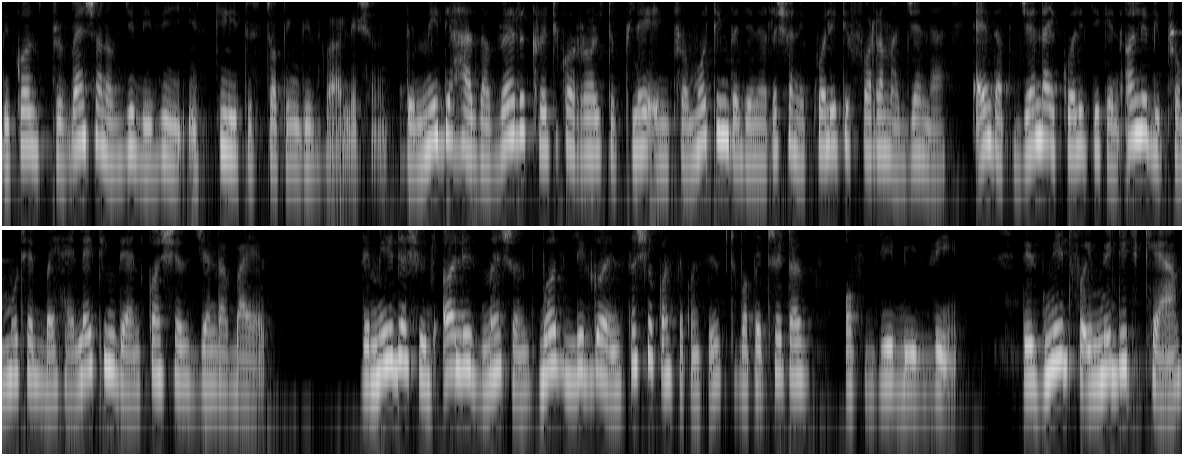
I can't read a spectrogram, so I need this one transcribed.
because prevention of GBV is key to stopping these violations. The media has a very critical role to play in promoting the Generation Equality Forum agenda and that gender equality can only be promoted by highlighting the unconscious gender bias. The media should always mention both legal and social consequences to perpetrators of GBV. There's need for immediate care,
